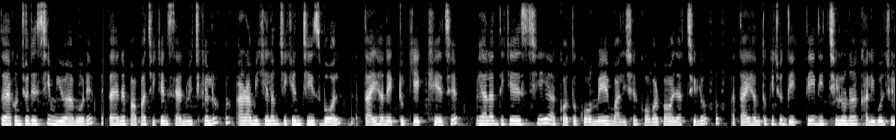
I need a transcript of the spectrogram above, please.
তো এখন চলে এসেছি মিও আমোরে তাইহানের পাপা চিকেন স্যান্ডউইচ খেলো। আর আমি খেলাম চিকেন চিজ বল তাইহান একটু কেক খেয়েছে। বেহালার দিকে এসেছি আর কত কমে বালিশের কভার পাওয়া যাচ্ছিল। আর তাইহান তো কিছু দেখতেই দিচ্ছিল না, খালি বলছিল,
